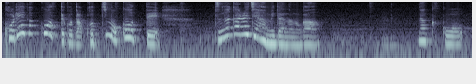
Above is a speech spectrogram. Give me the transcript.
これがこうってことはこっちもこうってつながるじゃんみたいなのがなんかこう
